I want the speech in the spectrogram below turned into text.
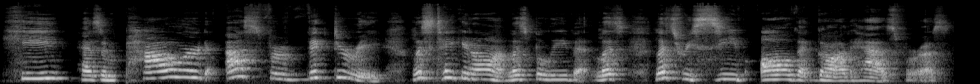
he has empowered us for victory. Let's take it on. Let's believe it. Let's, let's receive all that God has for us.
